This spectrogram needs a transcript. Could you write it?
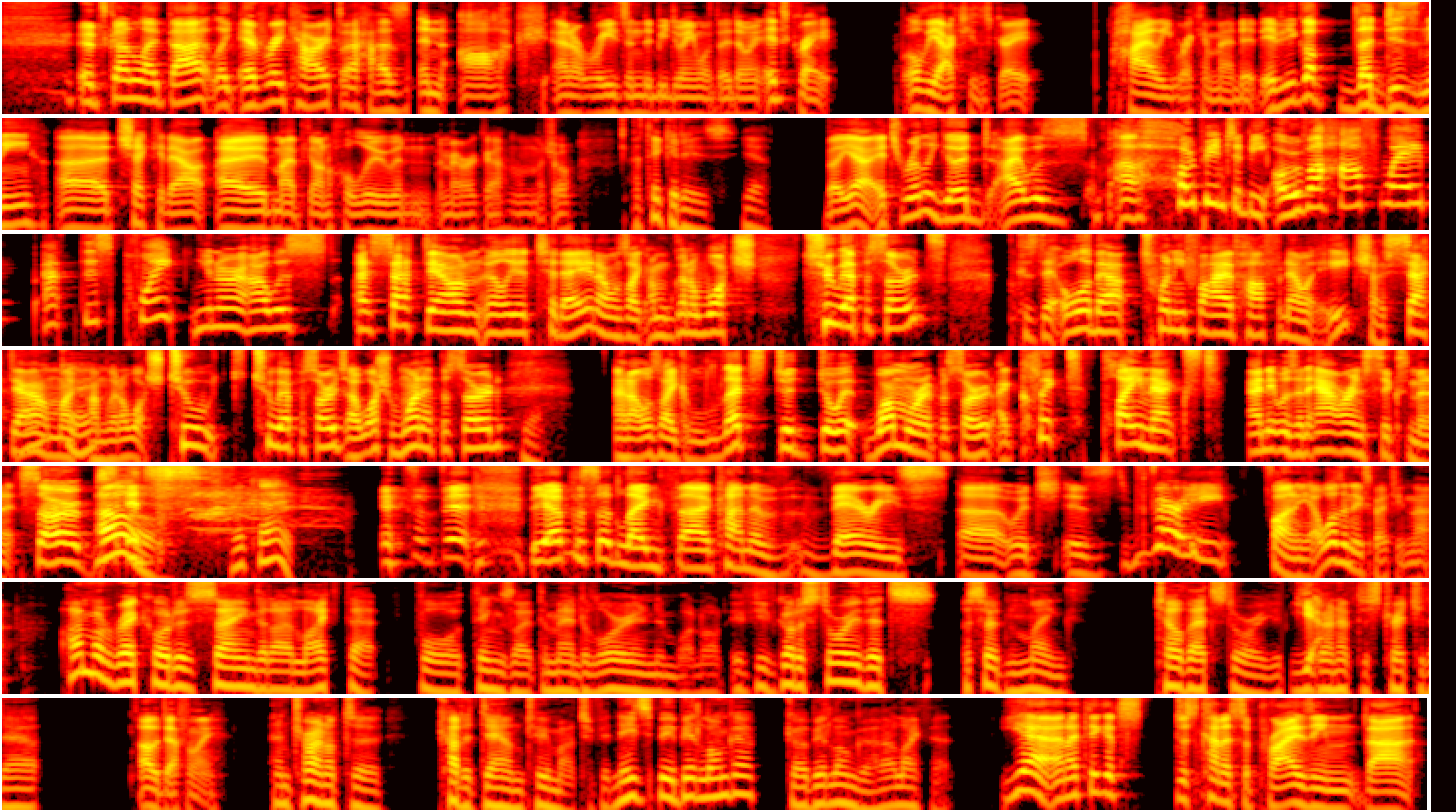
it's kind of like that. Like every character has an arc and a reason to be doing what they're doing. It's great. All the acting is great. Highly recommend it. If you got the Disney, uh, check it out. i might be on Hulu in America. I'm not sure. I think it is. Yeah. But yeah, it's really good. I was uh, hoping to be over halfway at this point. You know, I was I sat down earlier today and I was like, I'm gonna watch two episodes because they're all about 25 half an hour each. I sat down. I'm like, I'm gonna watch two two episodes. I watched one episode, Yeah. and I was like, let's do, do it one more episode. I clicked play next, and it was an hour and six minutes. So Oh. it's Okay. it's a bit the episode length uh, kind of varies uh, which is very funny i wasn't expecting that I'm on record as saying that I like that for things like The Mandalorian and whatnot. If you've got a story that's a certain length, tell that story. You Yeah. don't have to stretch it out oh definitely and try not to cut it down too much. If it needs to be a bit longer, go a bit longer. I like that. yeah and i think it's just kind of surprising that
